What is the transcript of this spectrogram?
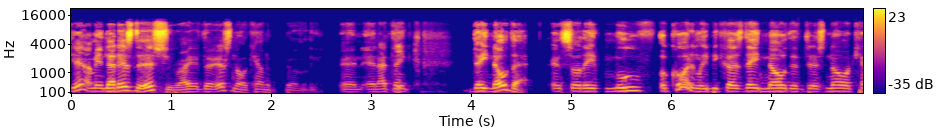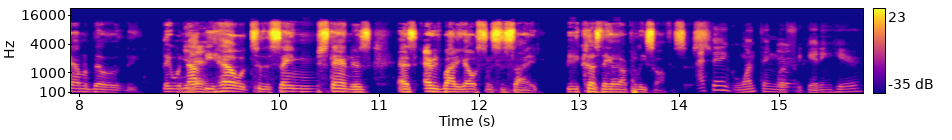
Yeah, I mean that is the issue, right? There is no accountability, and and I think they know that, and so they move accordingly because they know that there's no accountability. They would Yeah. not be held to the same standards as everybody else in society because they are police officers. I think one thing we're forgetting here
